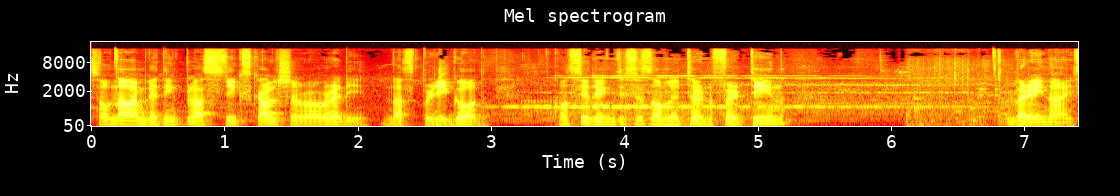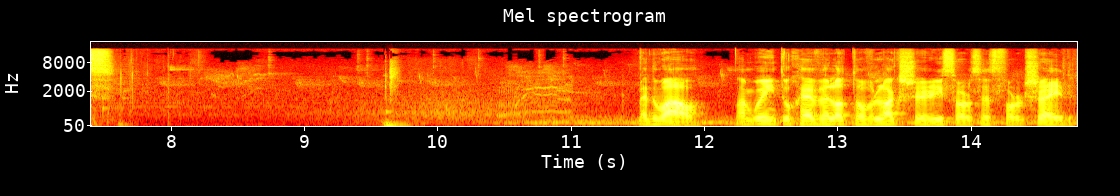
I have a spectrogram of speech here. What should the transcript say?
So now I'm getting plus 6 culture already, that's pretty good, considering this is only turn 13. Very nice. And wow, I'm going to have a lot of luxury resources for trade.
